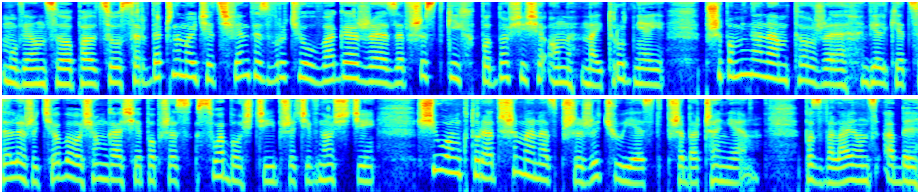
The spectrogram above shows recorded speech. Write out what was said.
Mówiąc o palcu serdecznym, Ojciec Święty zwrócił uwagę, że ze wszystkich podnosi się on najtrudniej. Przypomina nam to, że wielkie cele życiowe osiąga się poprzez słabości i przeciwności. Siłą, która trzyma nas przy życiu, jest przebaczenie. Pozwalając, aby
